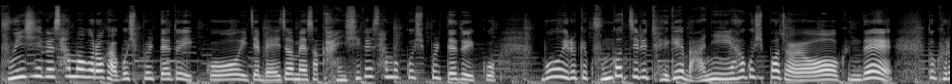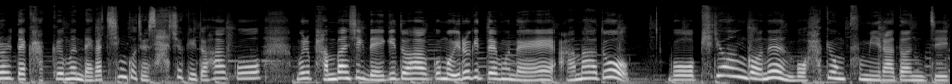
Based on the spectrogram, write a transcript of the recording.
분식을 사먹으러 가고 싶을 때도 있고, 이제 매점에서 간식을 사먹고 싶을 때도 있고, 뭐 이렇게 군것질이 되게 많이 하고 싶어져요. 근데 또 그럴 때 가끔은 내가 친구들 사주기도 하고, 뭐 반반씩 내기도 하고, 뭐 이러기 때문에 아마도 뭐 필요한 거는 뭐 학용품이라든지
